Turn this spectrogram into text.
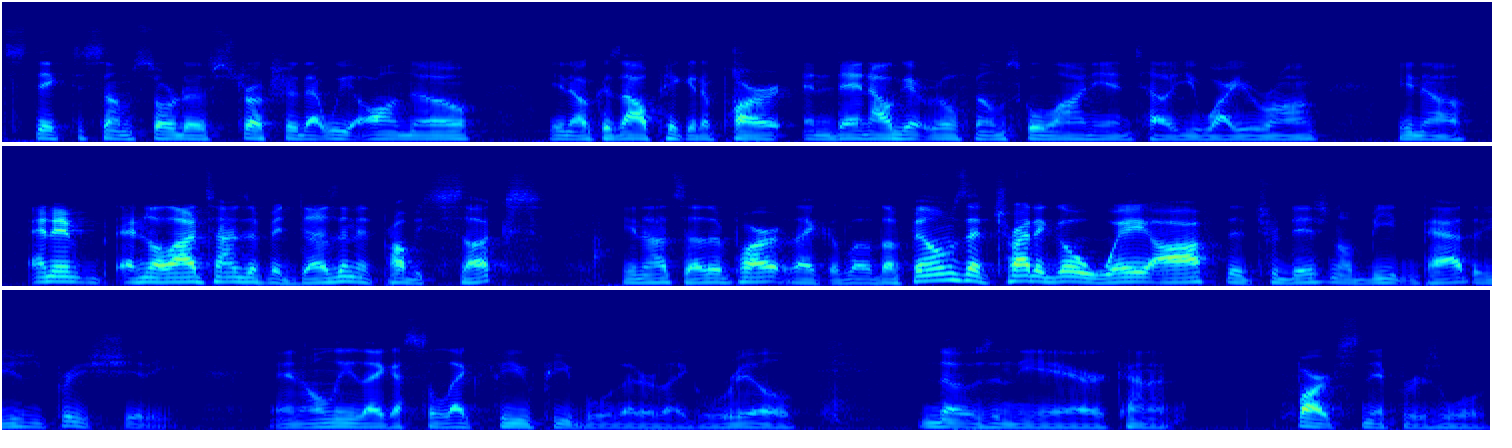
stick to some sort of structure that we all know, you know, because I'll pick it apart and then I'll get real film school on you and tell you why you're wrong, you know. and it, and a lot of times if it doesn't, it probably sucks. You know, that's the other part. Like the the films that try to go way off the traditional beaten path are usually pretty shitty, and only like a select few people that are like real nose in the air kind of fart sniffers will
